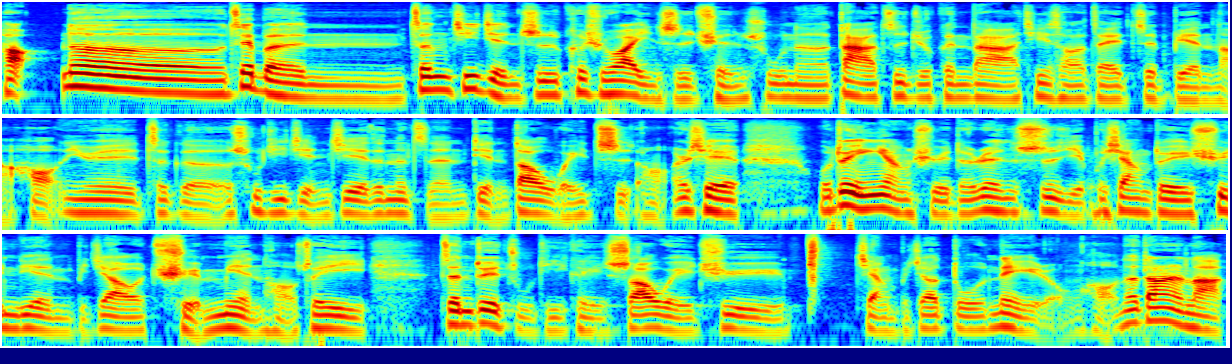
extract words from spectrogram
好，那这本《增肌减脂科学化饮食全书》呢，大致就跟大家介绍在这边了哈。因为这个书籍简介真的只能点到为止哈，而且我对营养学的认识也不像对训练比较全面哈，所以针对主题可以稍微去讲比较多内容哈。那当然啦，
